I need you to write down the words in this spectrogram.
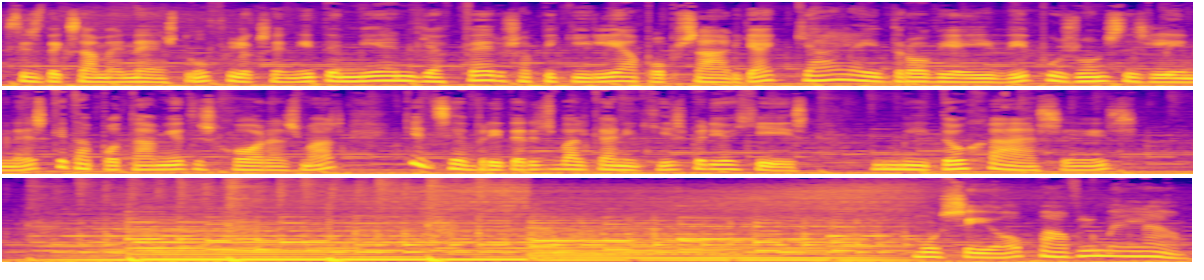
Στις δεξαμενές του φιλοξενείται μια ενδιαφέρουσα ποικιλία από ψάρια και άλλα υδρόβια είδη που ζουν στις λίμνες και τα ποτάμια της χώρας μας και της ευρύτερης βαλκανικής περιοχής. Μην το χάσεις! Μουσείο Παύλου Μελά.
